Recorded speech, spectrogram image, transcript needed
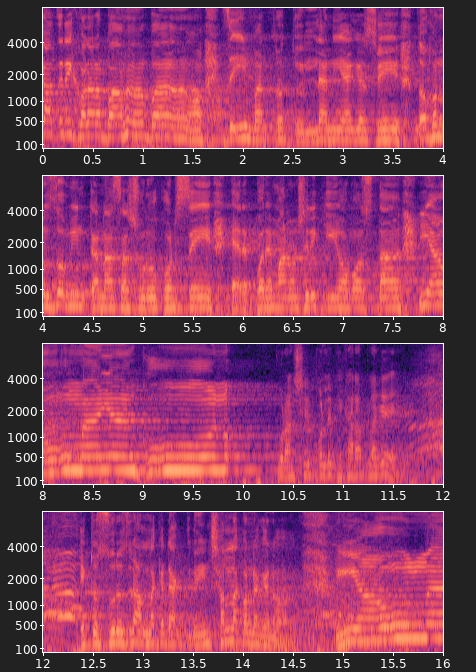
কাজরি খোলার বাবা, যেই মাত্র তুল্লা নিয়ে গেছে, তখন জমিনটা নাচা শুরু করছে। এরপরে মানুষের কি অবস্থা? ইয়াউমায়া কুন কোরআন শরীফ পড়লে কি খারাপ লাগে? একটু জোরে জোরে আল্লাহকে ডাক দিবেন ইনশাল্লাহ কর না কেন? ইয়াউমা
